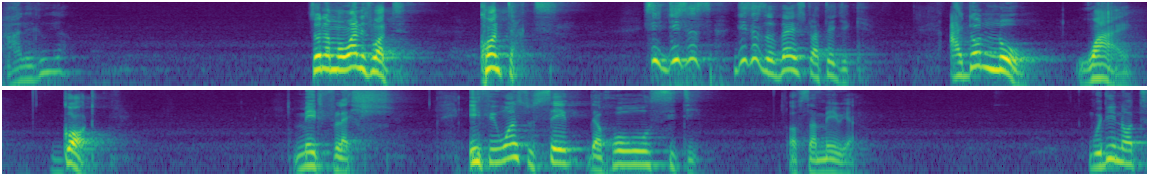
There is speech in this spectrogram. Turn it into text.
Hallelujah. So number one is what? Contact. See, Jesus, Jesus is very strategic. I don't know why God made flesh. If he wants to save the whole city of Samaria, would he not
